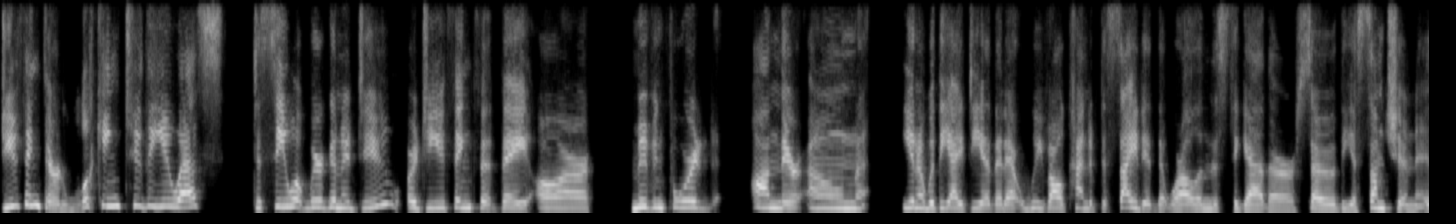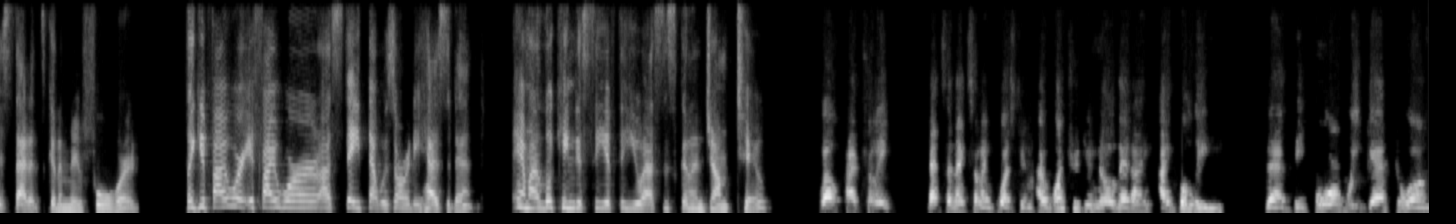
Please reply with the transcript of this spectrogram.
do you think they're looking to the US to see what we're going to do? Or do you think that they are moving forward on their own you know, with the idea that uh, we've all kind of decided that we're all in this together. So the assumption is that it's going to move forward. Like if I were if I were a state that was already hesitant, am I looking to see if the US is going to jump too? Well, actually, that's an excellent question. I want you to know that I, I believe that before we get to a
